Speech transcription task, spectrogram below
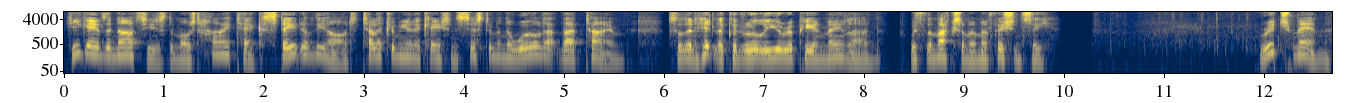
He gave the Nazis the most high-tech, state-of-the-art telecommunications system in the world at that time, so that Hitler could rule the European mainland with the maximum efficiency. Rich men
